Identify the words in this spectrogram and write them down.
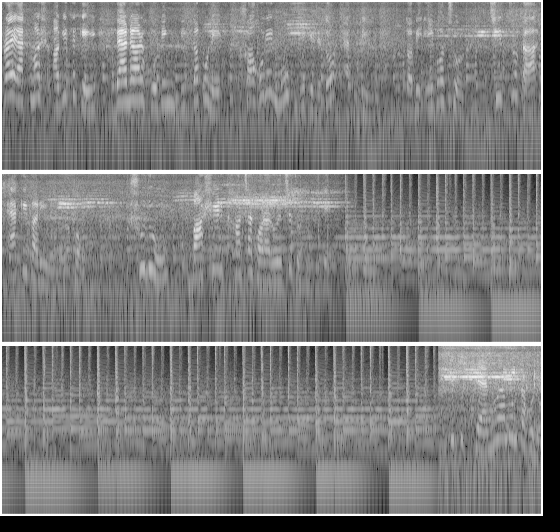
প্রায় এক মাস আগে থেকেই ব্যানার, হোর্ডিং, বিজ্ঞাপনে শহরের মুখ ঢেকে যেত এতদিন। তবে এবছর চিত্রটা একেবারেই অন্যরকম। শুধু বাঁশের খাঁচা করা রয়েছে চতুর্দিকে। কিন্তু কেন এমনটা হলো?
